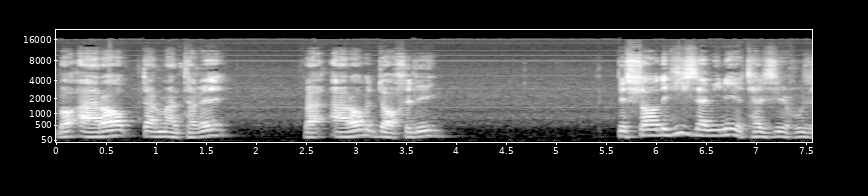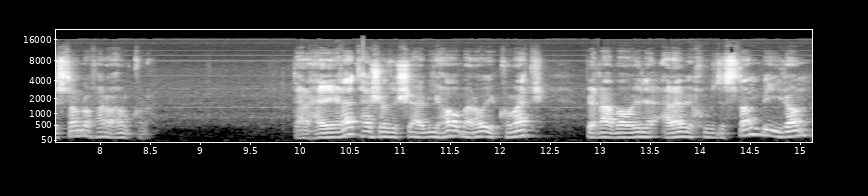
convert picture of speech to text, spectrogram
با اعراب در منطقه و اعراب داخلی به سادگی زمینه تجزیه خوزستان را فراهم کنند. در حقیقت حشد شعبی ها برای کمک به قبایل عرب خوزستان به ایران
